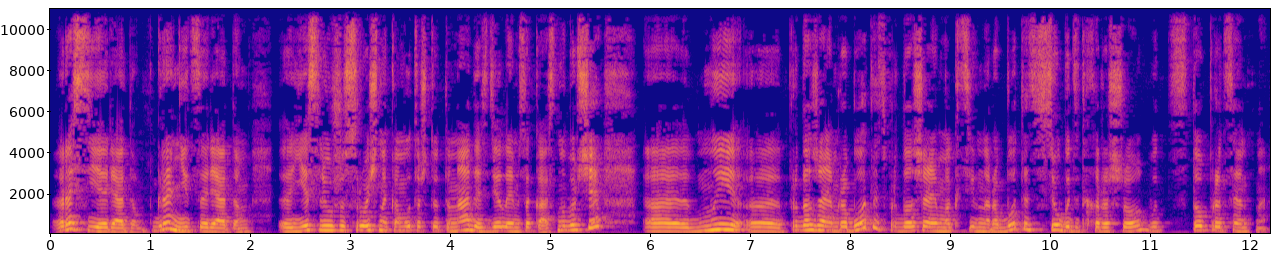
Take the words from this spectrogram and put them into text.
Россия рядом, граница рядом. Э, если уже срочно кому-то что-то надо, сделаем заказ. Но вообще мы продолжаем работать, продолжаем активно работать, все будет хорошо, вот стопроцентно.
